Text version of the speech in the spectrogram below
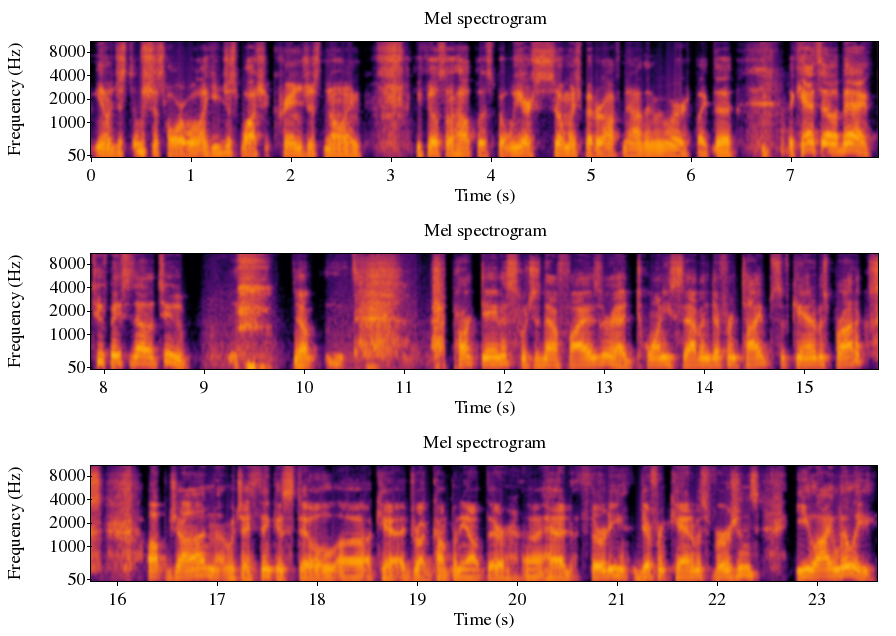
you know just it was just horrible. Like you just watch it cringe just knowing you feel so helpless. But we are so much better off now than we were. Like the the cat's out of the bag toothpaste is out of the tube. Yep. Parke-Davis, which is now Pfizer, had 27 different types of cannabis products. Upjohn, which I think is still uh, a, ca- a drug company out there, uh, had 30 different cannabis versions. Eli Lilly,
